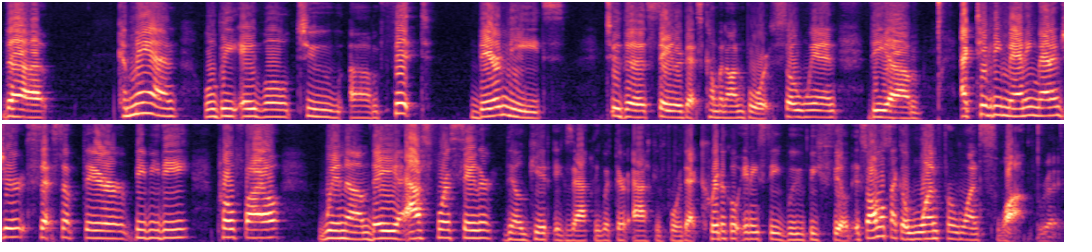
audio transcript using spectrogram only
the command will be able to um, fit their needs to the sailor that's coming on board. So when the um, activity manning manager sets up their BBD profile, when um, they ask for a sailor, they'll get exactly what they're asking for. That critical NEC will be filled. It's almost like a one-for-one -one swap. Right.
